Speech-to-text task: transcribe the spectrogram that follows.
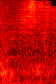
you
